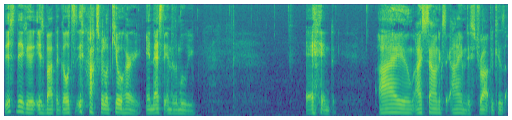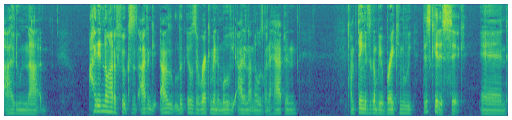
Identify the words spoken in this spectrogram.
This nigga is about to go to the hospital kill her, and that's the end of the movie. And I am I sound ex- I am distraught because I do not I didn't know how to feel because I didn't I look it was a recommended movie I did not know what was gonna happen. I'm thinking it's gonna be a breaking movie. This kid is sick and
